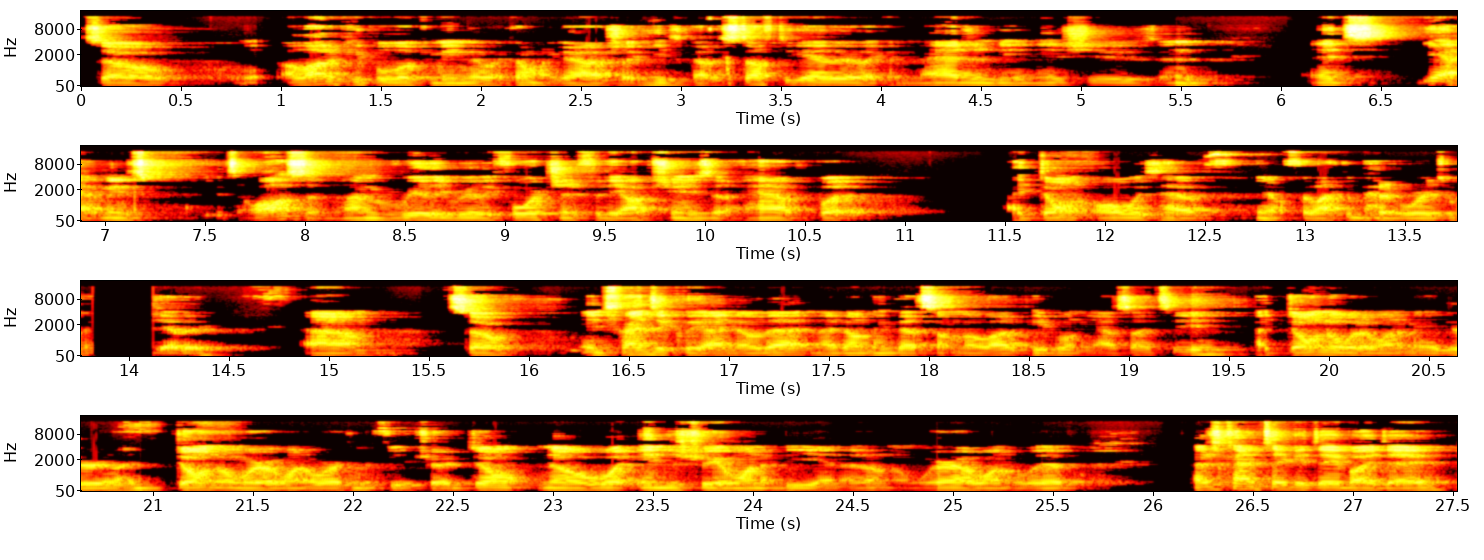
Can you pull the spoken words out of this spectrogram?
So a lot of people look at me and they're like, "Oh my gosh, like he's got his stuff together. Like imagine being in his shoes." And and it's yeah, I mean it's it's awesome. I'm really really fortunate for the opportunities that I have, but I don't always have you know, for lack of better words, my together. Um, so intrinsically, I know that, and I don't think that's something a lot of people on the outside see. I don't know what I want to major in. I don't know where I want to work in the future. I don't know what industry I want to be in. I don't know where I want to live. I just kind of take it day by day,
